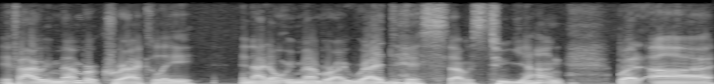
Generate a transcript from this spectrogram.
If I remember correctly, and I don't remember, I read this. I was too young, but uh,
